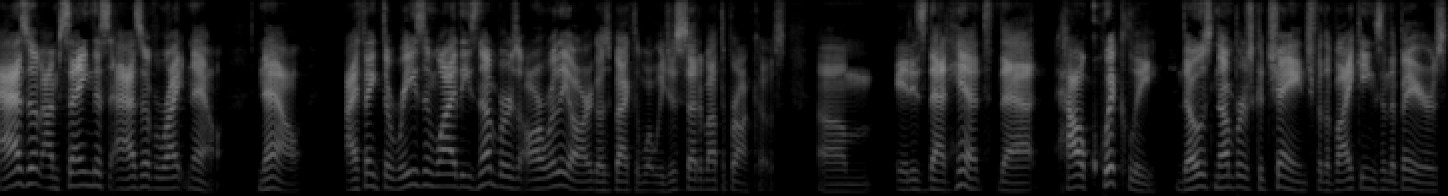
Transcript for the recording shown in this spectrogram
as of I'm saying this as of right now. Now, I think the reason why these numbers are where they are goes back to what we just said about the Broncos. Um, it is that hint that how quickly those numbers could change for the Vikings and the Bears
